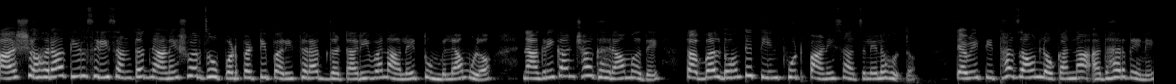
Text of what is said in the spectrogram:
आज शहरातील श्री संत ज्ञानेश्वर झोपडपट्टी परिसरात गटारी व नाले तुंबल्यामुळं नागरिकांच्या घरामध्ये तब्बल दोन ते तीन फूट पाणी साचलेलं होतं. त्यावेळी तिथं जाऊन लोकांना आधार देणे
